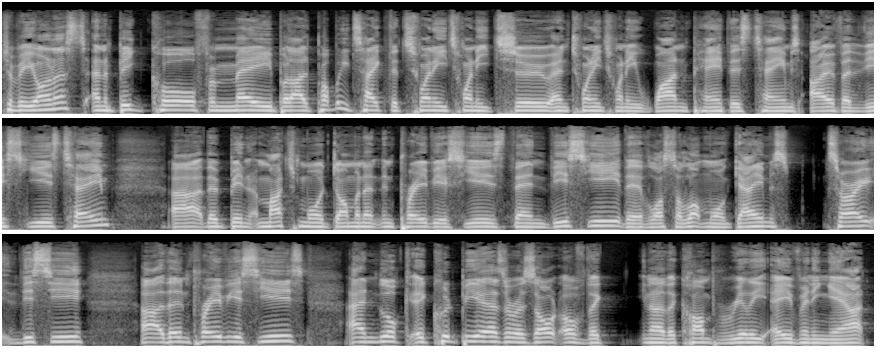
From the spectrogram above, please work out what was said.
to be honest, and a big call from me, but I'd probably take the 2022 and 2021 Panthers teams over this year's team. Uh, they've been much more dominant in previous years than this year. They've lost a lot more games. Sorry, this year uh, than previous years. And look, it could be as a result of the you know the comp really evening out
